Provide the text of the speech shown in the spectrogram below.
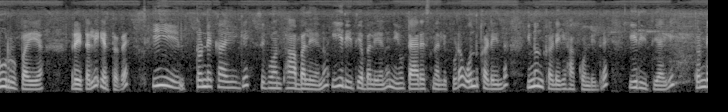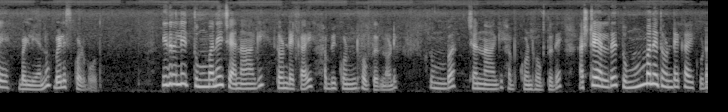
ನೂರು ರೂಪಾಯಿಯ ರೇಟಲ್ಲಿ ಇರ್ತದೆ. ಈ ತೊಂಡೆಕಾಯಿಗೆ ಸಿಗುವಂತಹ ಬಲೆಯನ್ನು, ಈ ರೀತಿಯ ಬಲೆಯನ್ನು ನೀವು ಟ್ಯಾರೆಸ್ನಲ್ಲಿ ಕೂಡ ಒಂದು ಕಡೆಯಿಂದ ಇನ್ನೊಂದು ಕಡೆಗೆ ಹಾಕ್ಕೊಂಡಿದ್ರೆ ಈ ರೀತಿಯಾಗಿ ತೊಂಡೆ ಬಳ್ಳಿಯನ್ನು ಬೆಳೆಸ್ಕೊಳ್ಬೋದು. ಇದರಲ್ಲಿ ತುಂಬಾ ಚೆನ್ನಾಗಿ ತೊಂಡೆಕಾಯಿ ಹಬ್ಬಿಕೊಂಡು ಹೋಗ್ತದೆ ನೋಡಿ. ತುಂಬ ಚೆನ್ನಾಗಿ ಹಬ್ಬಿಕೊಂಡು ಹೋಗ್ತದೆ. ಅಷ್ಟೇ ಅಲ್ಲದೆ ತುಂಬಾ ತೊಂಡೆಕಾಯಿ ಕೂಡ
